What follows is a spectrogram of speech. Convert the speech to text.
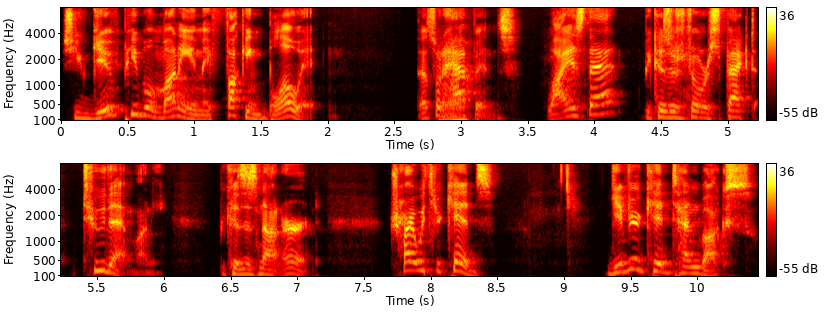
So you give people money and they fucking blow it. That's what Yeah. happens. Why is that? Because there's no respect to that money because it's not earned. Try it with your kids. Give your kid 10 bucks,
